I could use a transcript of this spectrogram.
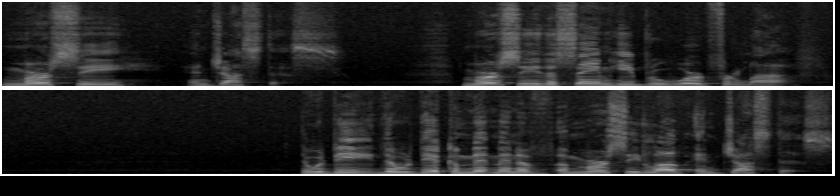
mercy and justice. Mercy, the same Hebrew word for love. There would be, there would be a commitment of, of mercy, love, and justice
